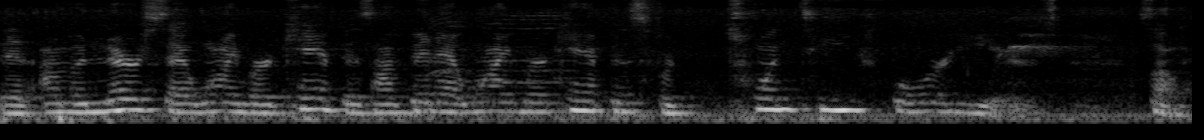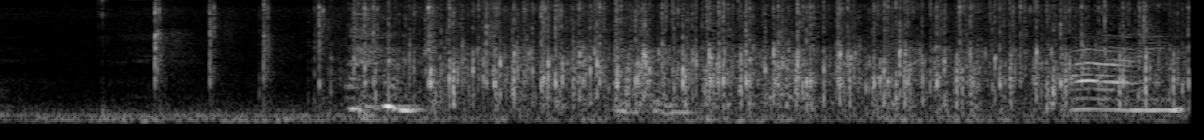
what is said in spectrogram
that I'm a nurse at Weinberg campus. I've been at Weinberg campus for 24 years. So, I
